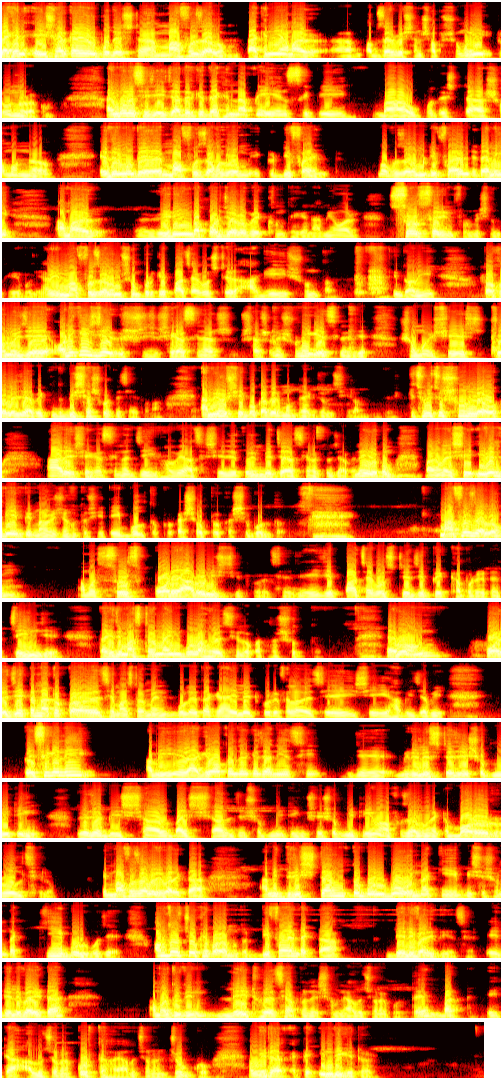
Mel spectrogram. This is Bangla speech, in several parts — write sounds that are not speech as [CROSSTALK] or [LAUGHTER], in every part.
দেখেন, এই সরকারের উপদেষ্টা মাহফুজ আলম, তাকে নিয়ে আমার অবজারভেশন সবসময় একটু অন্যরকম। আমি বলেছি যে যাদেরকে দেখেন না আপনি, এনসিপি বা উপদেষ্টা, সমন্বয়ক, এদের মধ্যে মাহফুজ আলম একটু ডিফারেন্ট মাহফুজ আলম ডিফারেন্ট এটা আমি আমার রিডিং বা পর্যবেক্ষণ থেকে না, আমি আমার সোর্সের ইনফরমেশন থেকে বলি। আমি মাহফুজ আলম সম্পর্কে পাঁচ আগস্টের আগেই শুনতাম, কিন্তু আমি তখন ওই যে অনেকেই যে শেখ হাসিনার শাসনে শুনে গিয়েছিলেন যে সময় শেষ, চলে যাবে, কিন্তু বিশ্বাস করতে চাইতো না। আমিও সেই বোকাদের মধ্যে একজন ছিলাম। কিছু কিছু শুনলেও, আরে শেখ হাসিনা যেইভাবে আছে, সে যে তুমি বেঁচে আছে, হয়তো যাবে না। এরকম বাংলাদেশে ইভেন বিএনপির মানুষজন তো সেটাই বলতো, প্রকাশ্য প্রকাশ্যে বলতো। মাহফুজ আলম আমার সোর্স পরে আরও নিশ্চিত করেছে যে এই যে পাঁচ আগস্টের যে প্রেক্ষাপট এটা চেঞ্জে তাকে যে মাস্টার মাইন্ড বলা হয়েছিল কথা সত্য। এবং পরে যে একটা নাটক করা হয়েছে মাস্টার মাইন্ড বলে তাকে হাইলাইট করে ফেলা হয়েছে, এই সেই হাবি জাবি বেসিক্যালি আমি এর আগেও আপনাদেরকে জানিয়েছি যে মিডিল ইস্টে যেসব মিটিং দু হাজার বিশ সাল, বাইশ সাল যেসব মিটিং সেসব মিটিং এ মাহফুজ আলমের একটা বড় রোল ছিল। এই মাহফুজ আলম এবার একটা, আমি দৃষ্টান্ত বলব নাকি বিশেষণটা কি বলব যে, অন্তত চোখে পড়ার মতো ডিফারেন্ট একটা ডেলিভারি দিয়েছে। এই ডেলিভারিটা আমার দুদিন লেট হয়েছে আপনাদের সামনে আলোচনা করতে বাট এইটা আলোচনা করতে হয়, আলোচনার যোগ্য। এবং এটা একটা ইন্ডিকেটর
